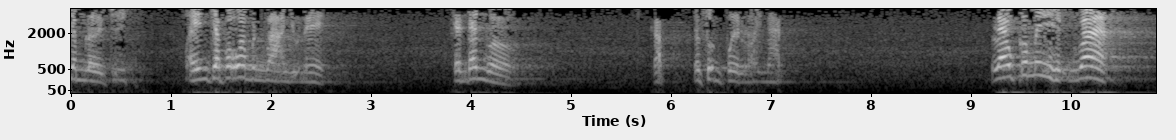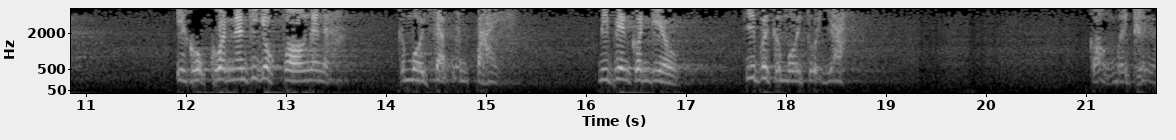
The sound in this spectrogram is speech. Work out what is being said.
จำเลยจริง เห็นเฉพาะว่ามันวางอยู่ในเซนทรัลเวิลด์กับกระสุนปืนร้อยนัด แล้วก็ไม่เห็นว่าอีกหกคนนั้นที่ยกฟ้องนั่นน่ะขโมยทรัพย์นั้นไป มีเพียงคนเดียว ที่ไปขโมยตัวยากล่องมือถือ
